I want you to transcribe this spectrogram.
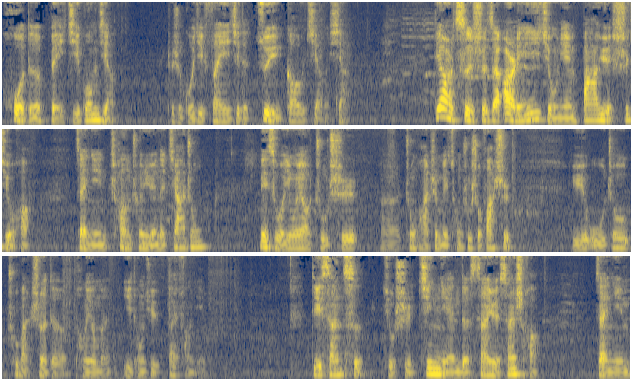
获得北极光奖，这是国际翻译界的最高奖项。第二次是在二零一九年八月十九号，在您畅春园的家中。那次我因为要主持呃中华之美丛书首发式，与五洲出版社的朋友们一同去拜访您。第三次就是今年的三月三十号，在您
